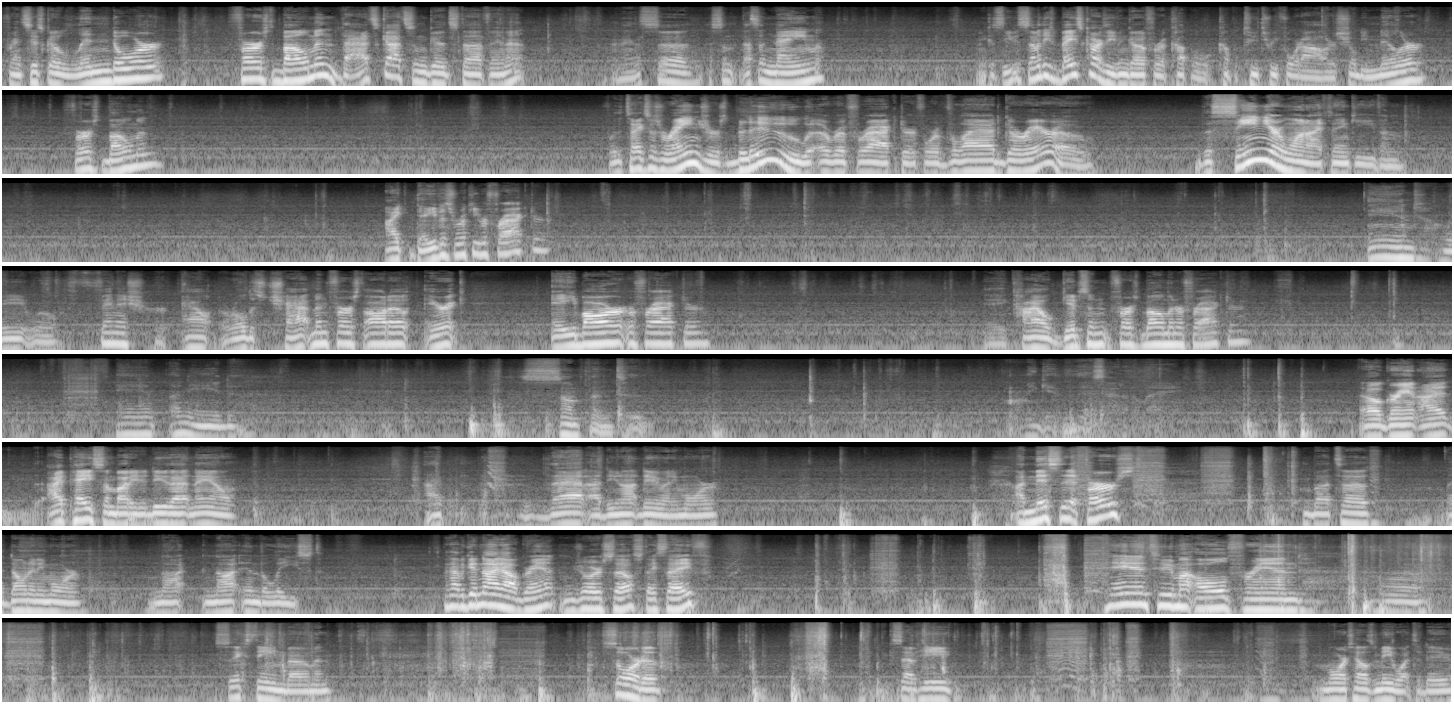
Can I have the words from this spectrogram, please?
Francisco Lindor, first Bowman. That's got some good stuff in it. And that's, uh, that's, a, that's a name. Because even some of these base cards even go for a couple, couple, two, three, four dollars. Shelby Miller, first Bowman. For the Texas Rangers, blue a refractor for Vlad Guerrero. The senior one, I think, even. Ike Davis rookie refractor. And we will finish her out. Aroldis Chapman first auto. Erick Aybar refractor. A Kyle Gibson first Bowman refractor. And I need something to... Let me get this out of the way. Oh, Grant, I I pay somebody to do that now. I that I do not do anymore. I missed it at first, but uh, I don't anymore. Not not in the least. Have a good night out, Grant. Enjoy yourself. Stay safe. And to my old friend, uh, 16 Bowman. Sort of. Except he more tells me what to do.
